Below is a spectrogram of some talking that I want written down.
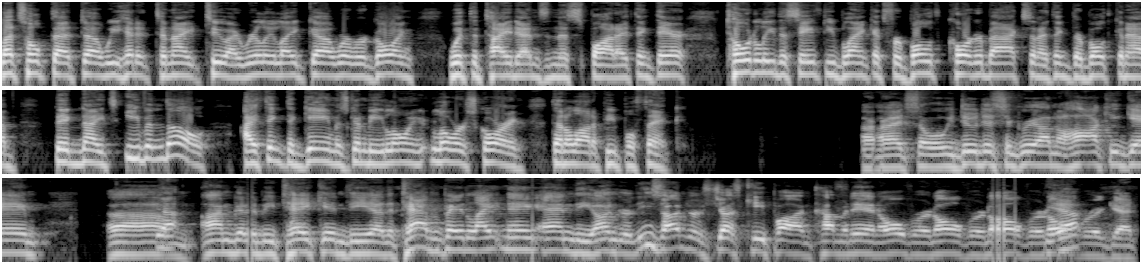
let's hope that uh, we hit it tonight too. I really like uh, where we're going with the tight ends in this spot. I think they're totally the safety blankets for both quarterbacks, and I think they're both going to have big nights. Even though I think the game is going to be low, lower scoring than a lot of people think. All right, so we do disagree on the hockey game. Um, Yeah. I'm going to be taking the uh, the Tampa Bay Lightning and the under. These unders just keep on coming in over and over and over and Yeah. over again,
